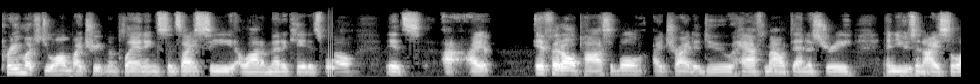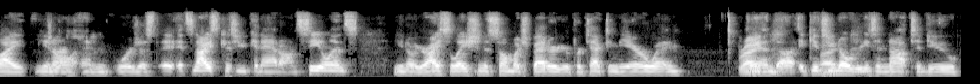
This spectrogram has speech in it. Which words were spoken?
pretty much do all my treatment planning since I see a lot of Medicaid as well. It's I, I if at all possible, I try to do half mouth dentistry and use an isolite, you know, sure. and we're just, it's nice because you can add on sealants, you know, your isolation is so much better. You're protecting the airway. Right. And uh, it gives right. you no reason not to do,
